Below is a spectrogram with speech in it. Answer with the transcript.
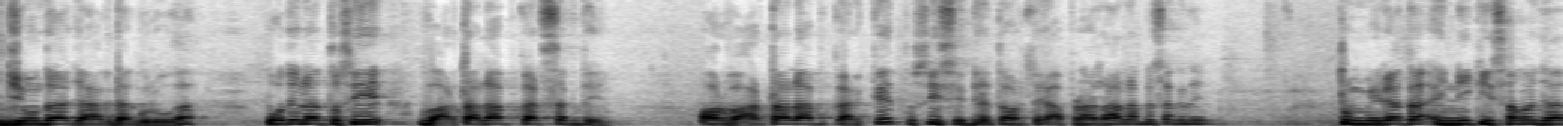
ਜਿਉਂਦਾ ਜਾਗਦਾ ਗੁਰੂ ਆ, ਉਹਦੇ ਨਾਲ ਤੁਸੀਂ ਵਾਰਤਾਲਾਪ ਕਰ ਸਕਦੇ ਹੋ। ਔਰ ਵਾਰਤਾਲਾਪ ਕਰਕੇ ਤੁਸੀਂ ਸਿੱਧੇ ਤੌਰ ਤੇ ਆਪਣਾ ਰਾਹ ਲੱਭ ਸਕਦੇ ਹੋ। ਮੇਰਾ ਤਾਂ ਇੰਨੀ ਕੀ ਸਮਝ ਆ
